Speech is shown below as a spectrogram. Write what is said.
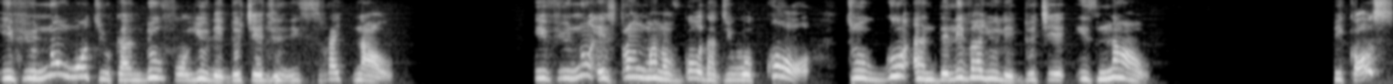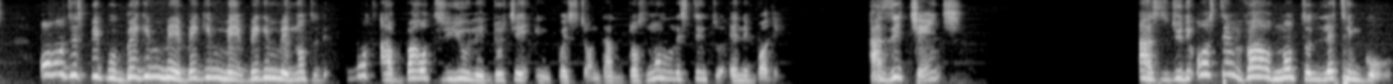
if you know what you can do for you, the Ledoche, it's right now. If you know a strong man of God that you will call to go and deliver you, the Ledoche, is now. Because all these people begging me, begging me, begging me not to. What about you, Ledoche, in question that does not listen to anybody? Has it changed? As Judy Austin vowed not to let him go,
